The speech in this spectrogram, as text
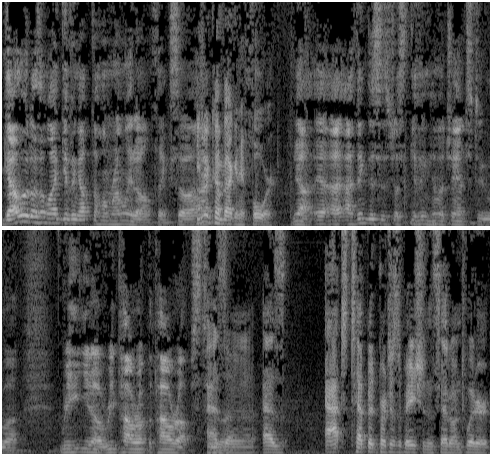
Gallo doesn't like giving up the home run lead. I don't think so. He's gonna come back and hit four. yeah, I, I think this is just giving him a chance to, uh, re, you know, repower up the power ups. As uh, as at tepid participation said on Twitter,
